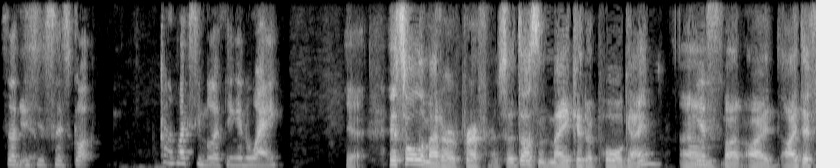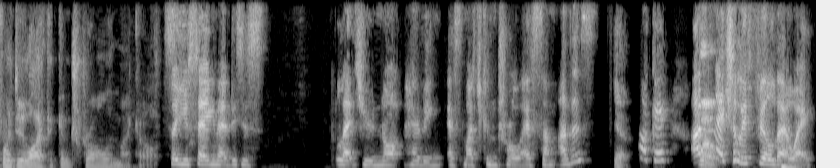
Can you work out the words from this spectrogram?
So this is has got kind of like similar thing in a way. It's all a matter of preference. It doesn't make it a poor game, um, Yes. but I, I definitely do like the control in my co-ops. So you're saying that this is let you not having as much control as some others? Yeah. Okay. I Well- didn't actually feel that way.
